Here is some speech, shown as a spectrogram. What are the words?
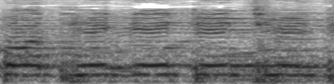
পথে কেটেছে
